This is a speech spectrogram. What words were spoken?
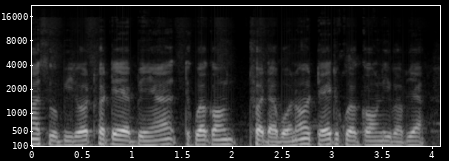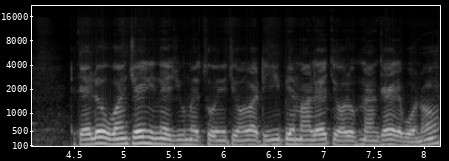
5ဆိုပြီးတော့ထွက်တဲ့ပင်ကတကွက်ကောင်းထွက်တာပေါ့နော်ဒဲတကွက်ကောင်းလေးပါဗျတကယ်လို့ one chain အနေနဲ့ယူမယ်ဆိုရင်ကျွန်တော်တို့ကဒီပင်မှာလဲကျွန်တော်တို့မှန်ခဲ့တယ်ပေါ့နော်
